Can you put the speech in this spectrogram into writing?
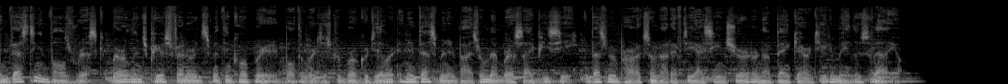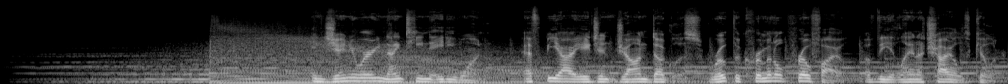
Investing involves risk. Merrill Lynch, Pierce, Fenner, and Smith Incorporated, both a registered broker-dealer and investment advisor member SIPC. Investment products are not FDIC insured or not bank guaranteed and may lose value. In January 1981, FBI agent John Douglas wrote the criminal profile of the Atlanta child killer.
